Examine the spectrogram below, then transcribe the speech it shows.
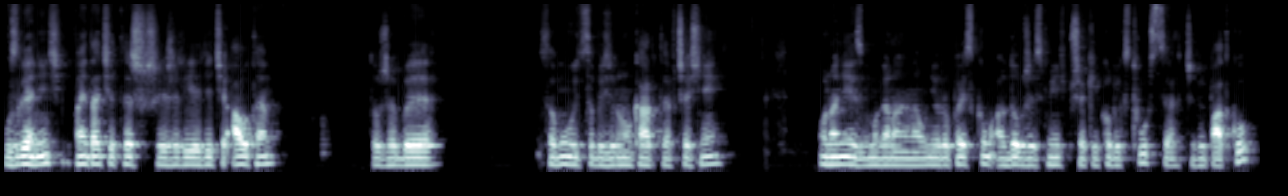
uwzględnić. Pamiętajcie też, że jeżeli jedziecie autem, to żeby zamówić sobie zieloną kartę wcześniej. Ona nie jest wymagana na Unię Europejską, ale dobrze jest mieć przy jakiejkolwiek stłuczce czy wypadku.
